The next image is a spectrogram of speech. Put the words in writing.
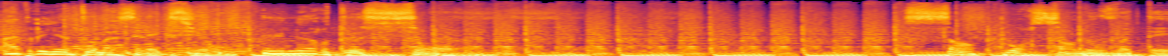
Adrien Thomas Sélection. Une heure de son. 100% nouveauté.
